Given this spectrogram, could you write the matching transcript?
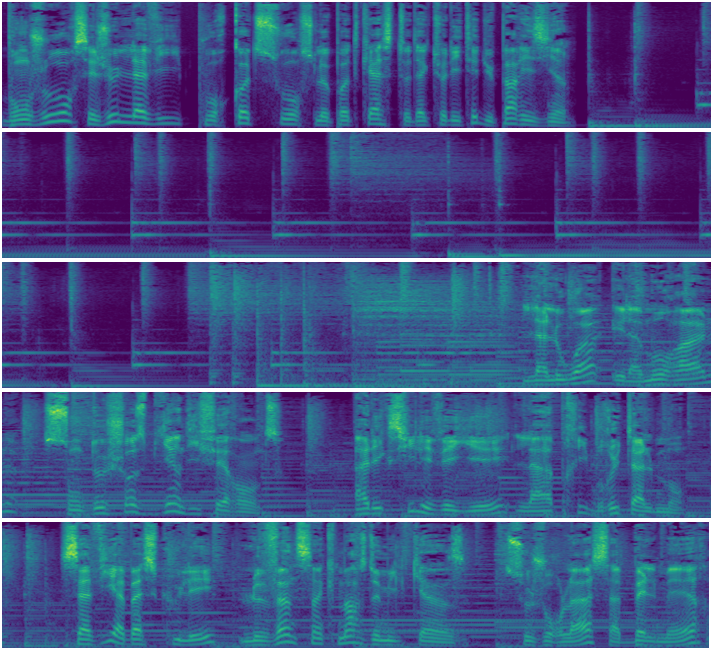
Bonjour, c'est Jules Lavie pour Code Source, le podcast d'actualité du Parisien. La loi et la morale sont deux choses bien différentes. Alexis Léveillé l'a appris brutalement. Sa vie a basculé le 25 mars 2015. Ce jour-là, sa belle-mère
